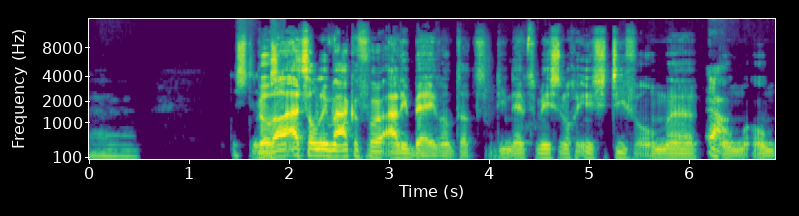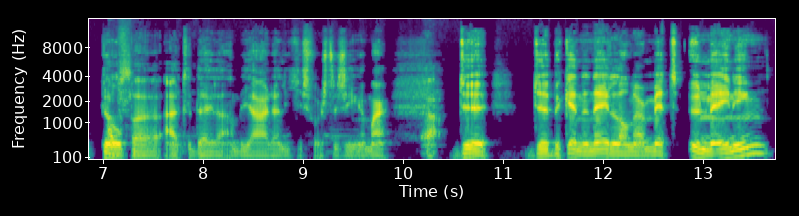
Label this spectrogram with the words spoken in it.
Uh, dus, ik wil wel uitzondering maken voor Ali B, want dat, die neemt tenminste nog initiatieven om, uh, ja, om, om tulpen uit te delen aan bejaarden en liedjes voor ze te zingen. Maar ja. de, de bekende Nederlander met een mening,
